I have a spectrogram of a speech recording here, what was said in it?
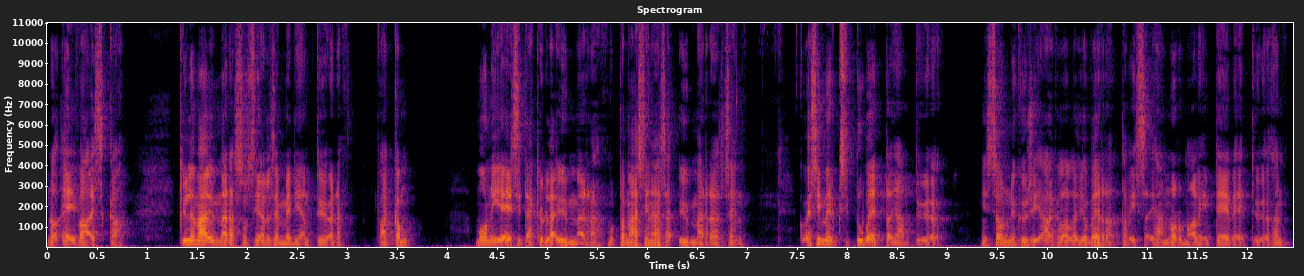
No ei vaiska. Kyllä mä ymmärrän sosiaalisen median työnä. Vaikka moni ei sitä kyllä ymmärrä, mutta mä sinänsä ymmärrän sen. Kun esimerkiksi tubettajan työ, niin se on nykyisin aika lailla jo verrattavissa ihan normaaliin TV-työhön.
